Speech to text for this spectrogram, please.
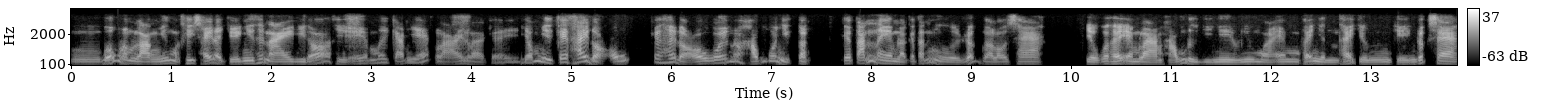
ừ, bốn năm lần nhưng mà khi xảy ra chuyện như thế này gì đó thì em mới cảm giác lại là cái giống như cái thái độ cái thái độ của nó không có nhiệt tình. Cái tánh em là cái tánh người rất là lo xa. Dù có thể em làm không được gì nhiều nhưng mà em phải nhìn thấy chuyện chuyện rất xa.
